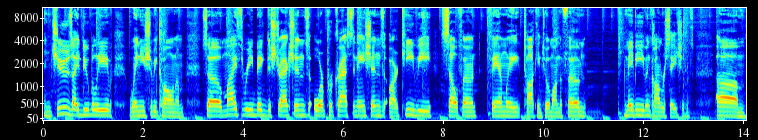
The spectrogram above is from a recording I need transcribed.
and choose, I do believe, when you should be calling them. So, my three big distractions or procrastinations are TV, cell phone, family, talking to them on the phone, maybe even conversations. Um,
